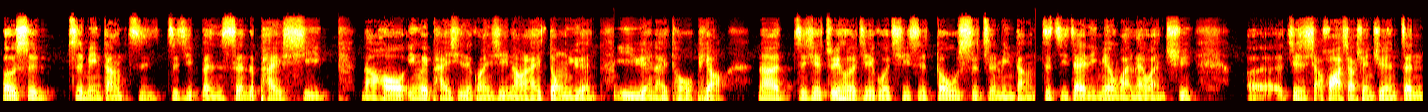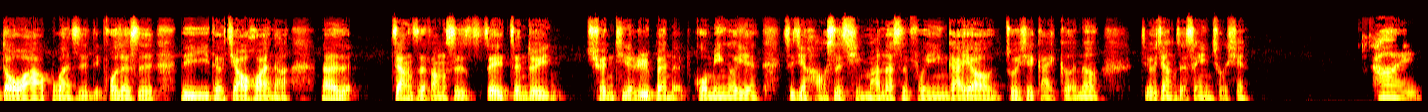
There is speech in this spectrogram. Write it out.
而是自民党自自己本身的派系，然后因为派系的关系，然后来动员议员来投票。那这些最后的结果，其实都是自民党自己在里面玩来玩去，呃，就是小画小圈圈争斗啊，不管是或者是利益的交换啊，那这样子的方式，在针对全体的日本的国民而言，是件好事情吗？那是否应该要做一些改革呢？就有这样子的声音出现。はい、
